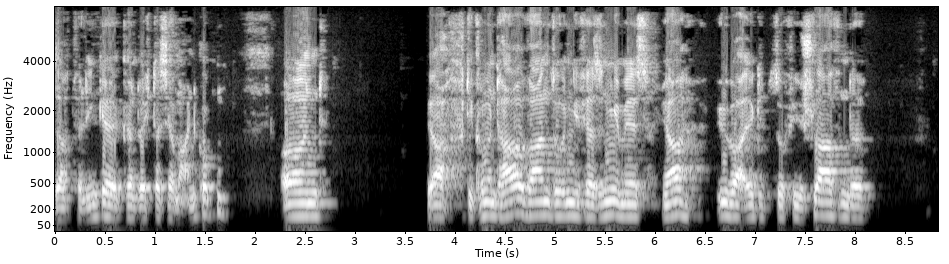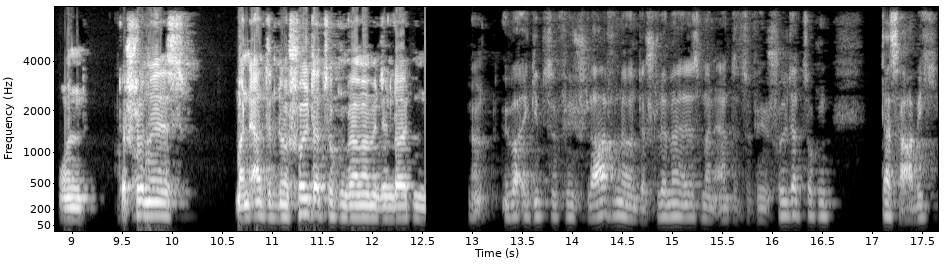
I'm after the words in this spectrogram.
Sagt, verlinke, ihr könnt euch das ja mal angucken. Und ja, die Kommentare waren so ungefähr sinngemäß, ja, überall gibt es so viel Schlafende. Und das Schlimme ist, man erntet nur Schulterzucken, wenn man mit den Leuten. Ja, überall gibt es so viel Schlafende und das Schlimme ist, man erntet so viel Schulterzucken. Das habe ich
